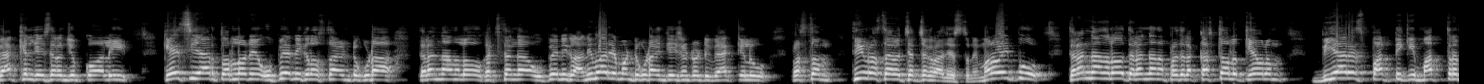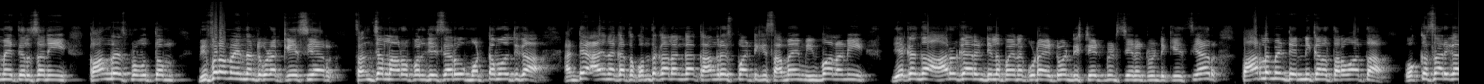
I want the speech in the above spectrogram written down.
వ్యాఖ్యలు చేశారని చెప్పుకోవాలి. కేసీఆర్ త్వరలోనే ఉప ఎన్నికలు వస్తాయంటూ కూడా తెలంగాణలో ఖచ్చితంగా ఉప ఎన్నికలు అనివార్యం అంటూ కూడా ఆయన చేసినటువంటి వ్యాఖ్యలు ప్రస్తుతం తీవ్రస్థాయిలో చర్చకు రాజేస్తున్నాయి. మరోవైపు తెలంగాణలో తెలంగాణ ప్రజల కష్టాలు కేవలం బీఆర్ఎస్ పార్టీకి మాత్రమే తెలుసని కాంగ్రెస్ ప్రభుత్వం విఫలమైందంటూ కూడా కేసీఆర్ సంచలన ఆరోపణలు చేశారు. మొట్టమొదటిగా అంటే ఆయన గత కొంతకాలంగా కాంగ్రెస్ పార్టీకి సమయం ఇవ్వాలని ఏకంగా ఆరు గ్యారంటీల పైన కూడా ఎటువంటి స్టేట్మెంట్స్ చేయనటువంటి కేసీఆర్ పార్లమెంట్ ఎన్నికల తర్వాత ఒక్కసారిగా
